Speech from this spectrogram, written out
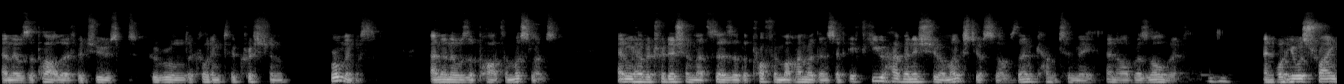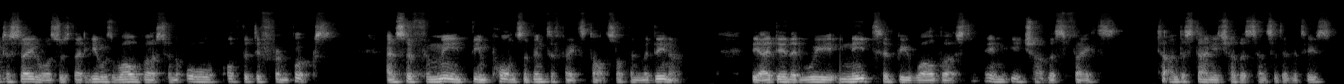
and there was a part there for Jews who ruled according to Christian rulings, and then there was a part for Muslims. And we have a tradition that says that the Prophet Muhammad then said, If you have an issue amongst yourselves, then come to me and I'll resolve it. Mm-hmm. And what he was trying to say was, is that he was well versed in all of the different books. And so for me, the importance of interfaith starts off in Medina the idea that we need to be well versed in each other's faiths to understand each other's sensitivities.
